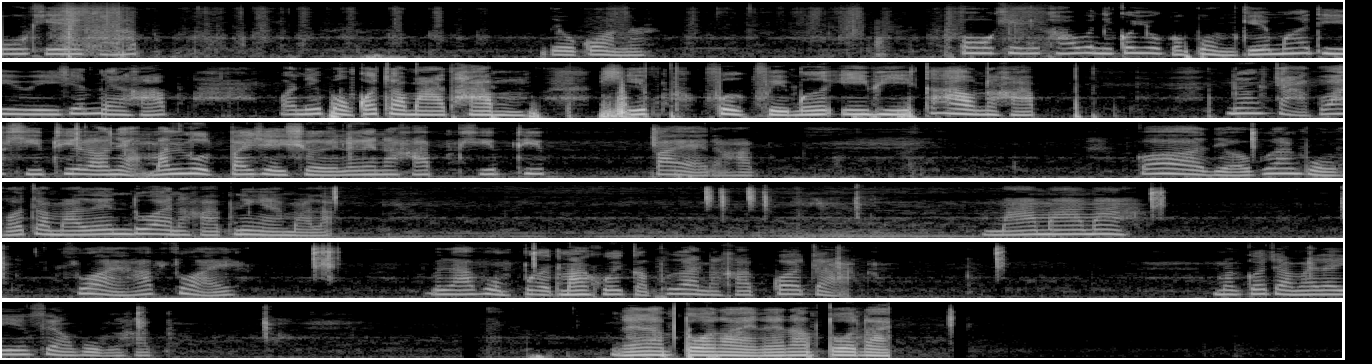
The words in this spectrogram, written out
โอเคครับ เดี๋ยวก่อนนะ โอเคครับ วันนี้ก็อยู่กับผมเกมเมอร์ทีวีเช่นเคยครับ วันนี้ผมก็จะมาทำคลิปฝึกฝีมือ EP 9 นะครับ เนื่องจากว่าคลิปที่แล้วเนี่ยมันหลุดไปเฉยๆเลยนะครับ คลิปที่8นะครับ ก็เดี๋ยวเพื่อนผมเขาจะมาเล่นด้วยนะครับ นี่ไงมาละ มามามาสวยครับสวย เวลาผมเปิดมาคุยกับเพื่อนนะครับ ก็จะ มันก็จะไม่ได้ยินเสียงผมนะครับ แนะนำตัวหน่อย แนะนำตัวหน่อย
